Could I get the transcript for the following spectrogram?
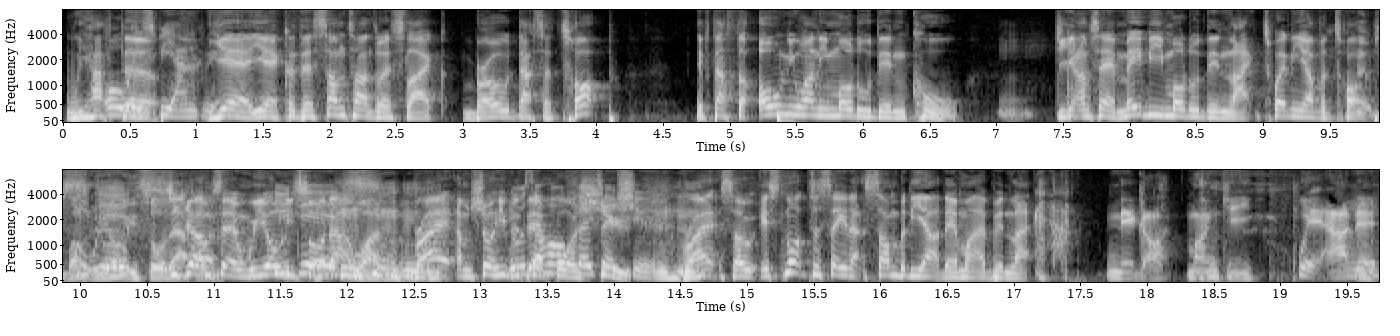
We have to Always to be angry. Yeah, yeah, because there's sometimes where it's like, bro, that's a top. If that's the only one he modeled in, cool. Mm. Do you get what I'm saying? Maybe he modeled in like 20 other tops. but He we did. only saw that. Do you that get what I'm saying? We only saw that one, right? I'm sure he was, was there whole for a photo shoot, shoot. right? So it's not to say that somebody out there might have been like, nigger, monkey, put it out Mm. there.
